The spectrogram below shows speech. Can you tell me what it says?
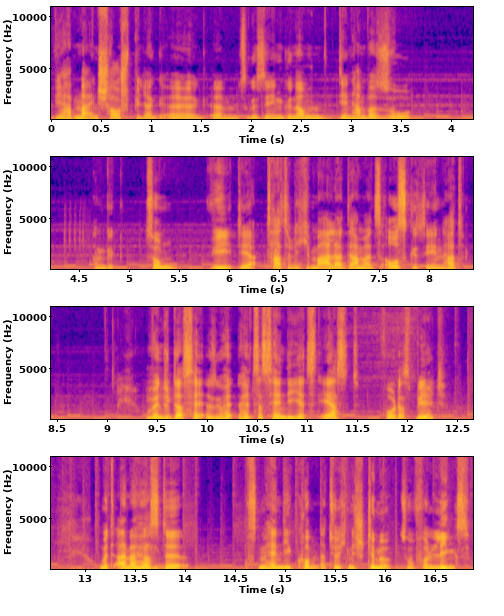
wir haben mal einen Schauspieler äh, ähm, so gesehen genommen, den haben wir so angezogen, wie der tatsächliche Maler damals ausgesehen hat. Und wenn du das, also hältst das Handy jetzt erst vor das Bild und mit einmal hörst du, aus dem Handy kommt natürlich eine Stimme, so von links.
